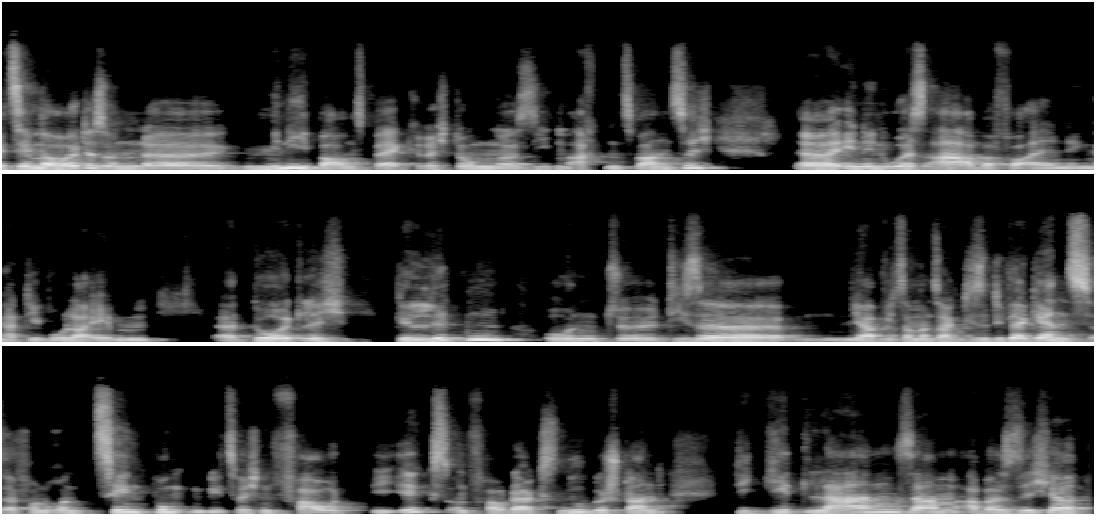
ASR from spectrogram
Jetzt sehen wir heute so ein äh, Mini-Bounce-Back Richtung äh, 7,28 äh, in den USA, aber vor allen Dingen hat die Vola eben äh, deutlich gelitten. Und äh, diese, ja, wie soll man sagen, diese Divergenz äh, von rund zehn Punkten, die zwischen VIX und VDAX New bestand, die geht langsam, aber sicher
